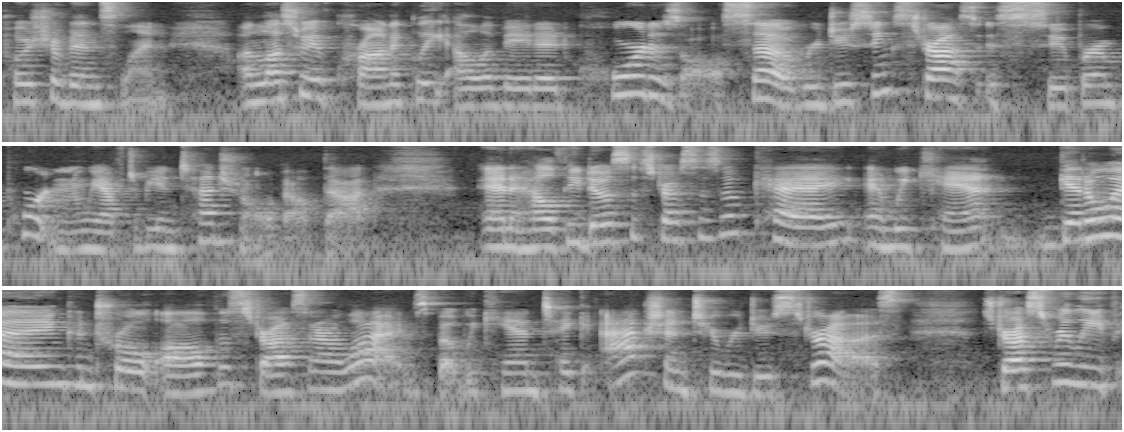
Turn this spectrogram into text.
push of insulin, unless we have chronically elevated cortisol. So, reducing stress is super important. We have to be intentional about that. And a healthy dose of stress is okay, and we can't get away and control all the stress in our lives, but we can take action to reduce stress. Stress relief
